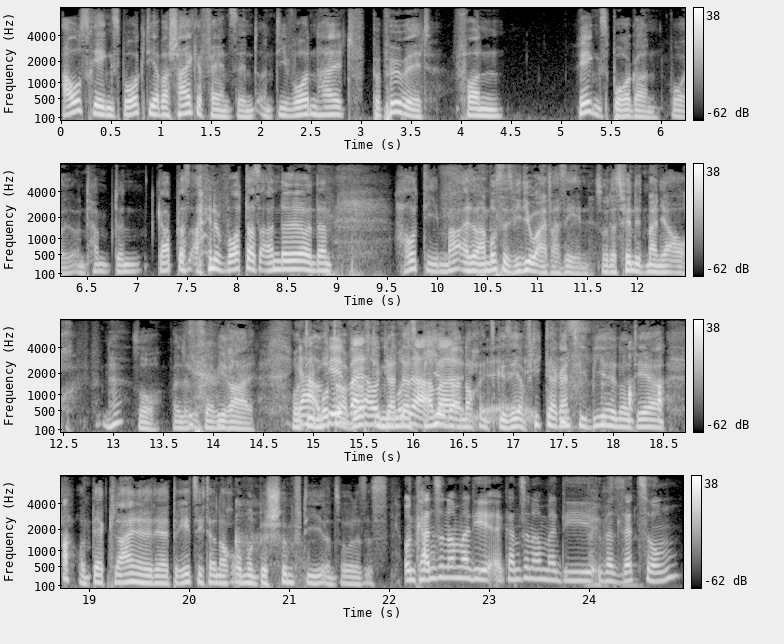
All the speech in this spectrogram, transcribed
aus Regensburg, die aber Schalke-Fans sind. Und die wurden halt bepöbelt von Regensburgern wohl. Und haben, dann gab das eine Wort das andere und dann haut die Ma also man muss das Video einfach sehen. So, das findet man ja auch. Ne? So, weil das ist ja viral. Und Ja, die Mutter wirft ihm dann das Mutter, Bier aber, da noch ins Gesicht. Fliegt da ganz viel Bier hin und her. Und der Kleine, der dreht sich dann auch um und beschimpft die und so. Das ist. Und kannst du nochmal die, kannst du noch mal die Übersetzung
